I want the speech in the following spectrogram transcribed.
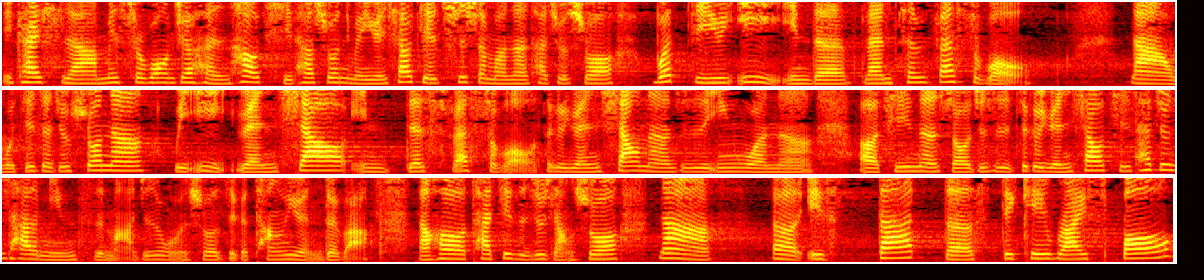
一开始啊，Mr. Wang 就很好奇，他说：“你们元宵节吃什么呢？”他就说：“What do you eat in the Lantern Festival？” 那我接着就说呢：“We eat 元宵 in this festival。”这个元宵呢，就是英文呢，呃，其实那时候就是这个元宵，其实它就是它的名字嘛，就是我们说这个汤圆，对吧？然后他接着就讲说：“那呃，Is that the sticky rice ball？”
